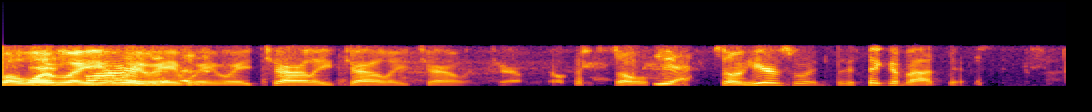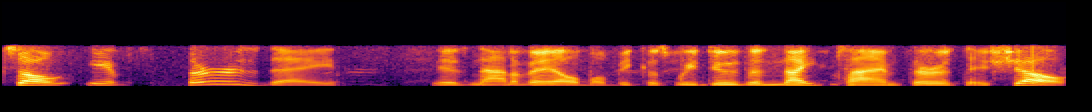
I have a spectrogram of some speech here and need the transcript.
Well, wait, as wait, wait, wait, wait, wait, Charlie, Charlie, Charlie, Charlie. Okay, so Yeah. so here's what. Think about this. So if Thursday is not available because we do the nighttime Thursday show,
